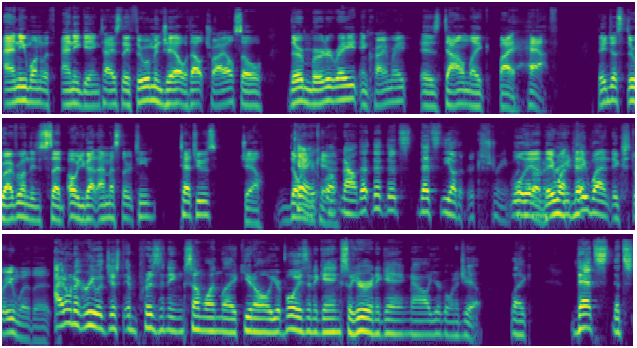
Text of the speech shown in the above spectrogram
anyone with any gang ties. They threw them in jail without trial, so their murder rate and crime rate is down like by half. They just threw everyone. They just said, "Oh, you got MS-13 tattoos? Jail. Don't even care." well, now that, that that's that's the other extreme. Well, Like, I yeah, they went that- they went extreme with it. I don't agree with just imprisoning someone like, you know, your boy's in a gang, so you're in a gang, now you're going to jail. Like that's that's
